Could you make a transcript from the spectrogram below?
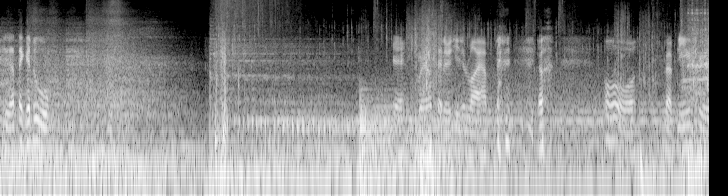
เหลือแต่กระดูกโอเคเวลเสร็จเลยที่เรียบร้อยครับ แล้วโอ้โหแบบนี้คือ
